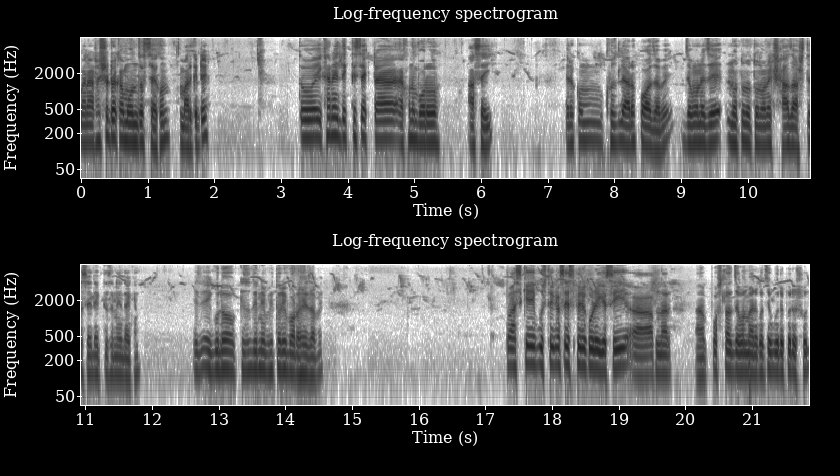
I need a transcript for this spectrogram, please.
মানে আঠাশশো টাকা মন যাচ্ছে এখন মার্কেটে। তো এখানে দেখতেছি একটা এখনও বড় আছেই। এরকম খুঁজলে আরও পাওয়া যাবে। যেমন এই যে নতুন নতুন অনেক সাজ আসতেছে, দেখতেছেন এই দেখেন। এই যে এগুলো কিছুদিনের ভিতরেই বড় হয়ে যাবে। তো আজকে এই পুস্তের কাছে স্প্রে করে গেছি আপনার পশলার যেমন মানে করছে গুড়েপের ওষুধ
